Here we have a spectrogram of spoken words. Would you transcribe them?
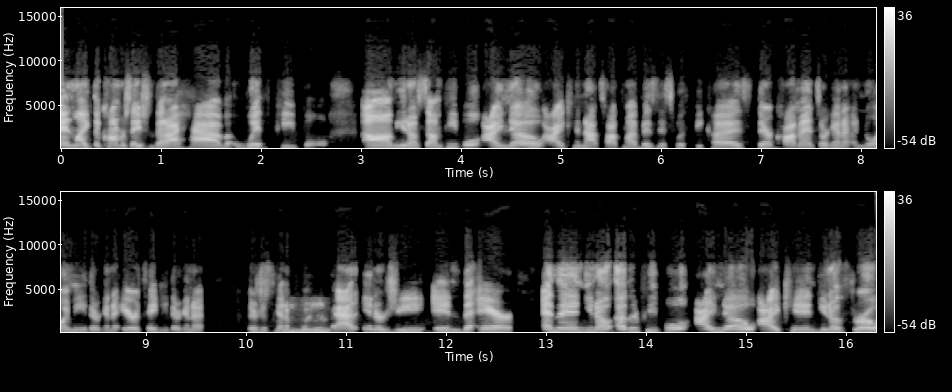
and like the conversations that I have with people. Um, you know, some people I know I cannot talk my business with because their comments are gonna annoy me. They're gonna irritate me. They're gonna they're just gonna mm-hmm. put bad energy in the air. And then, you know, other people I know I can, you know, throw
